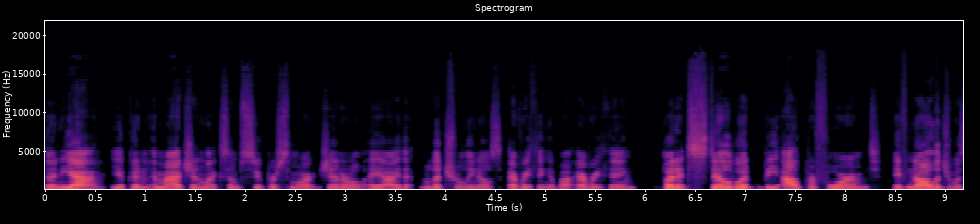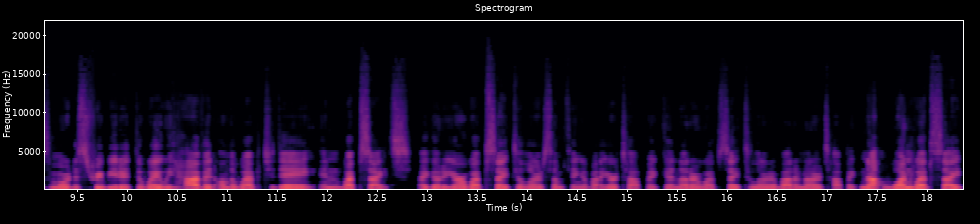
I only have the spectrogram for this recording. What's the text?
then yeah, you can imagine like some super smart general AI that literally knows everything about everything. But it still would be outperformed if knowledge was more distributed the way we have it on the web today in websites. I go to your website to learn something about your topic, another website to learn about another topic. Not one website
